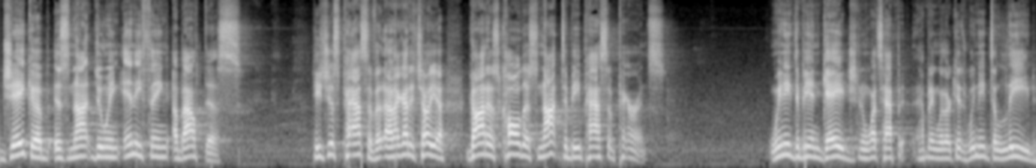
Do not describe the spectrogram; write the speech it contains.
Jacob is not doing anything about this. He's just passive. And I got to tell you, God has called us not to be passive parents. We need to be engaged in what's happen- happening with our kids. We need to lead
